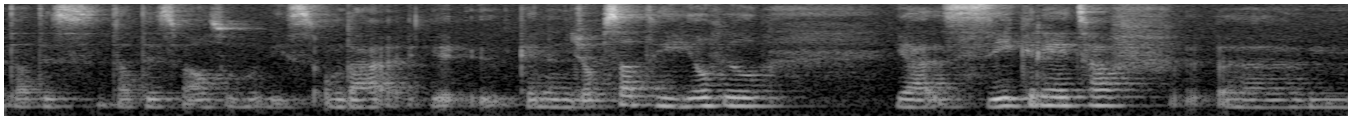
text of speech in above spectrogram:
Dat is, dat is wel zo geweest. Omdat ik in een job zat die heel veel ja, zekerheid gaf. Ehm,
